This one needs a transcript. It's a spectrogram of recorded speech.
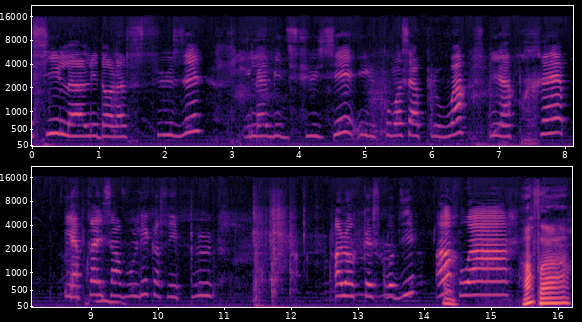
aussi, il est allé dans la fusée. Il a mis une fusée. Il commençait à pleuvoir. Et après, et après, il envolé quand c'est plus. Alors qu'est-ce qu'on dit? Au Ah. revoir. Au revoir.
